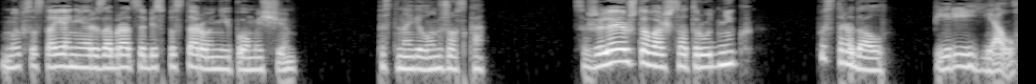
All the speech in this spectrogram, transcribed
Мы в состоянии разобраться без посторонней помощи», — постановил он жестко. «Сожалею, что ваш сотрудник пострадал». «Переел»,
